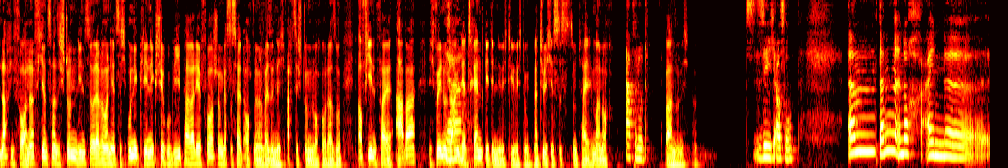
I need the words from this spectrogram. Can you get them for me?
nach wie vor, ne, 24-Stunden-Dienste oder wenn man jetzt sich Uniklinik, Chirurgie, Parallelforschung, das ist halt auch eine, weiß ich nicht, 80-Stunden-Woche oder so. Auf jeden Fall. Aber ich will nur ja. sagen, der Trend geht in die richtige Richtung. Natürlich ist es zum Teil immer noch absolut wahnsinnig. Ja. Sehe ich auch so. Ähm, dann noch ein äh,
